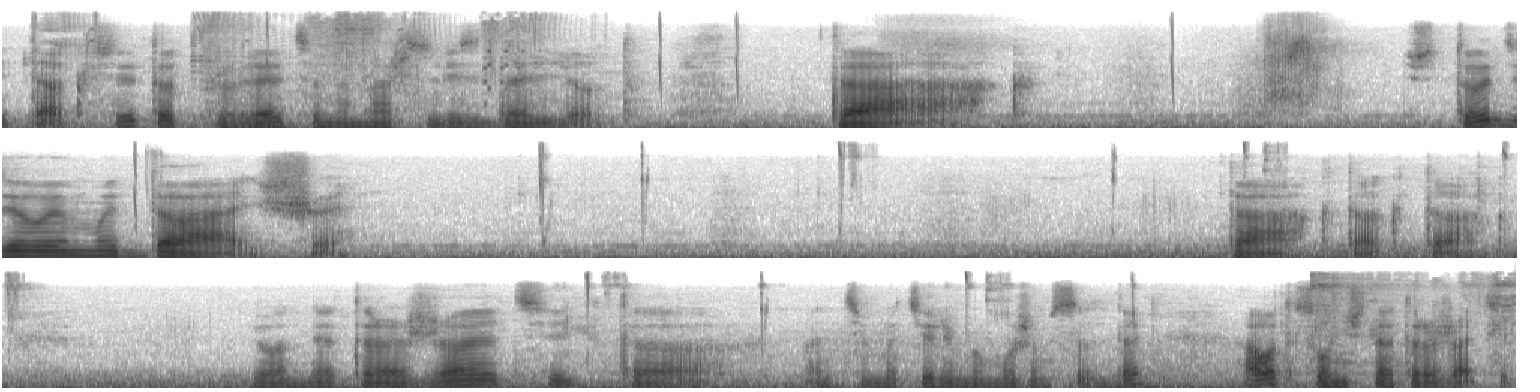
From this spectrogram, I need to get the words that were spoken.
Итак, все это отправляется на наш звездолет. Так. Что делаем мы дальше? Так, так, так. Ионный отражатель. Так. Антиматерию мы можем создать. А вот и солнечный отражатель.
